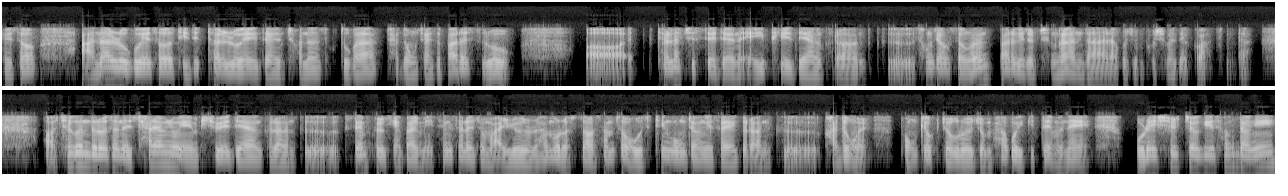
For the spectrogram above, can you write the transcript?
그래서 아날로그에서 디지털로에 대한 전환 속도가 자동차에서 빠를수록 어, 텔레치스에 대한 AP에 대한 그런 그 성장성은 빠르게 좀 증가한다라고 좀 보시면 될 것 같습니다. 어, 최근 들어서는 차량용 MCU에 대한 그런 그 샘플 개발 및 생산을 좀 완료를 함으로써 삼성 오스틴 공장에서의 그런 그 가동을 본격적으로 좀 하고 있기 때문에 올해 실적이 상당히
